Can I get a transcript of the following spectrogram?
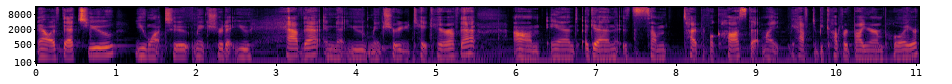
Now, if that's you, you want to make sure that you have that and that you make sure you take care of that. Um, and again, it's some type of a cost that might have to be covered by your employer,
